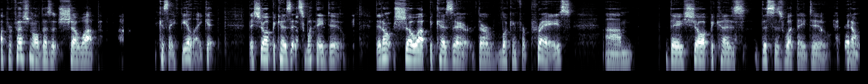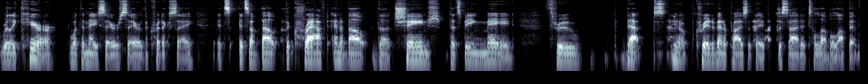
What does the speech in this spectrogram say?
A professional doesn't show up because they feel like it. They show up because it's what they do. They don't show up because they're they're looking for praise. Um, they show up because this is what they do. They don't really care what the naysayers say or the critics say. It's it's about the craft and about the change that's being made through that you know creative enterprise that they've decided to level up in.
